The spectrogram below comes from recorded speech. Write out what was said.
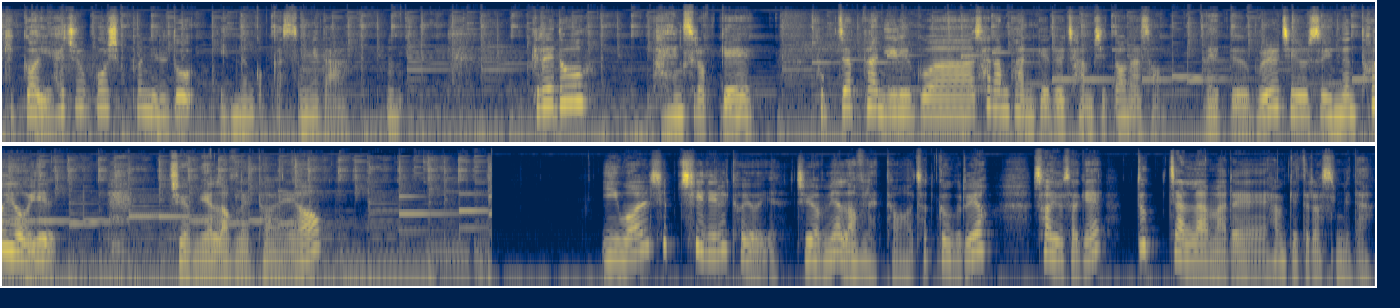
기꺼이 해주고 싶은 일도 있는 것 같습니다. 그래도 다행스럽게 복잡한 일과 사람 관계를 잠시 떠나서 매듭을 지을 수 있는 토요일 주현미의 러브레터예요. 2월 17일 토요일 주현미의 러브레터 첫 곡으로요. 서유석의 뚝 잘라 말에 함께 들었습니다.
